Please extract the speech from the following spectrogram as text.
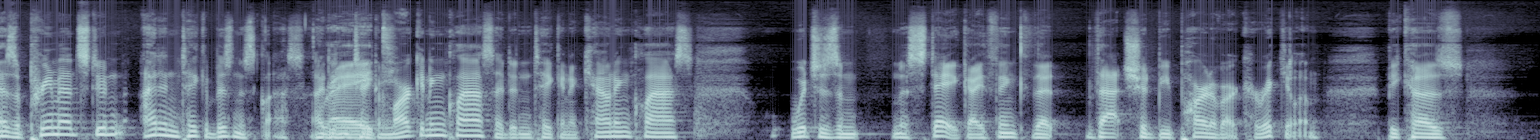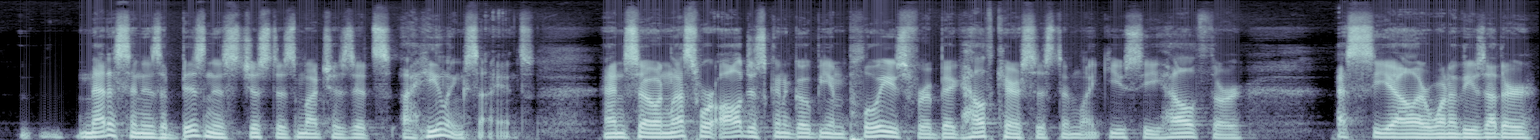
as a pre med student, I didn't take a business class. I didn't take a marketing class. I didn't take an accounting class, which is a mistake. I think that that should be part of our curriculum because medicine is a business just as much as it's a healing science. And so, unless we're all just going to go be employees for a big healthcare system like UC Health or SCL or one of these other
